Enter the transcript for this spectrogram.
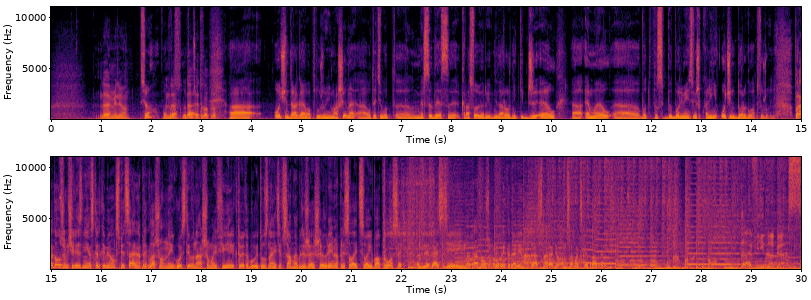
Да, миллион. Все? Вопрос? Да, да это вопрос. А, очень дорогая в обслуживании машина. А вот эти вот э, Мерседесы, кроссоверы и внедорожники GL, ML, э, вот более-менее свежее поколение, очень дорого в обслуживании. Продолжим через несколько минут. Специально приглашенные гости в нашем эфире. Кто это будет, узнаете в самое ближайшее время. Присылайте свои вопросы для гостей. Мы продолжим. Рубрика «Дави на газ» на радио «Комсомольская правда». «Дави на газ».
